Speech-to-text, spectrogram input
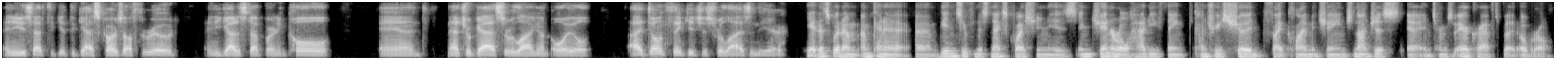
And you just have to get the gas cars off the road and you got to stop burning coal and natural gas or relying on oil. I don't think it just relies in the air. Yeah, that's what I'm I'm kind of um, getting to for this next question. Is in general, how do you think countries should fight climate change, not just uh, in terms of aircraft, but overall?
